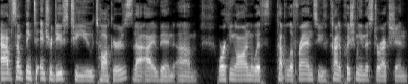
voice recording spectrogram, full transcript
have something to introduce to you talkers that I've been um, working on with a couple of friends who kind of pushed me in this direction.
